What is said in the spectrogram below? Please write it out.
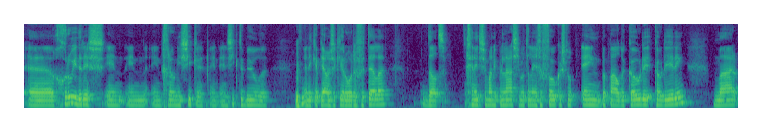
eh, groei er is in, in, in chronisch zieken en, en ziektebeelden. Mhm. En ik heb jou eens een keer horen vertellen dat genetische manipulatie wordt alleen gefocust op één bepaalde code, codering. Maar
